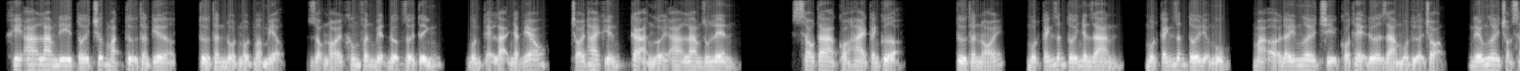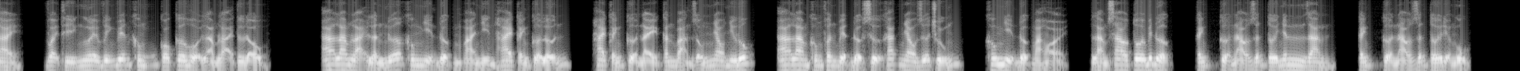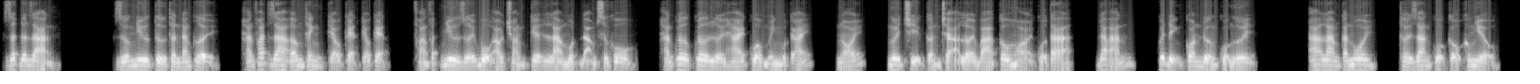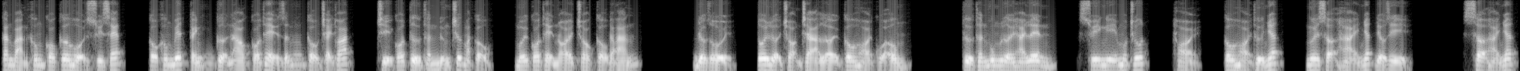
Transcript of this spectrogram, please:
Khi A Lam đi tới trước mặt tử thần kia, tử thần đột ngột mở miệng, giọng nói không phân biệt được giới tính, buồn kẻ lại nhạt nhẽo, trói thai khiến cả người A Lam run lên. Sau ta có hai cánh cửa. Tử thần nói, một cánh dẫn tới nhân gian, một cánh dẫn tới địa ngục, mà ở đây ngươi chỉ có thể đưa ra một lựa chọn, nếu ngươi chọn sai, vậy thì ngươi vĩnh viễn không có cơ hội làm lại từ đầu. A Lam lại lần nữa không nhịn được mà nhìn hai cánh cửa lớn, hai cánh cửa này căn bản giống nhau như lúc, A Lam không phân biệt được sự khác nhau giữa chúng, không nhịn được mà hỏi, làm sao tôi biết được, cánh cửa nào dẫn tới nhân gian, cánh cửa nào dẫn tới địa ngục. Rất đơn giản. Dường như tử thần đang cười, hắn phát ra âm thanh kéo kẹt kéo kẹt, phảng phất như dưới bộ áo choàng kia là một đám xương khô. Hắn cơ cơ lưới hái của mình một cái, nói, ngươi chỉ cần trả lời ba câu hỏi của ta, đáp án, quyết định con đường của ngươi. A Lam cắn môi, thời gian của cậu không nhiều, căn bản không có cơ hội suy xét, cậu không biết cánh cửa nào có thể dẫn cậu chạy thoát, chỉ có tử thần đứng trước mặt cậu, mới có thể nói cho cậu đáp án. Được rồi, tôi lựa chọn trả lời câu hỏi của ông. Tử thần vung lưới hái lên, suy nghĩ một chút, hỏi, câu hỏi thứ nhất, ngươi sợ hãi nhất điều gì? Sợ hãi nhất.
